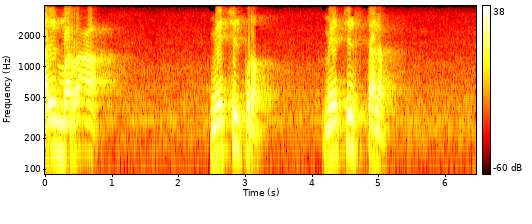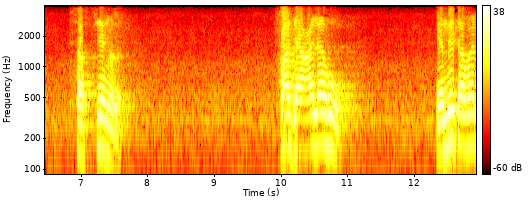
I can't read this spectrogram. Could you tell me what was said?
അൽ മറ മേച്ചിൽപ്പുറം മേച്ചിൽ സ്ഥലം സസ്യങ്ങൾ. ഫജഅലഹു എന്നിട്ടവൻ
